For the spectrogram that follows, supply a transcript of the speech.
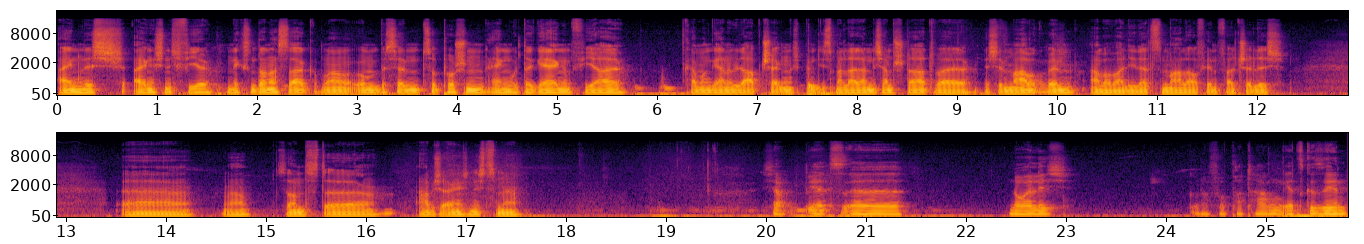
eigentlich, eigentlich nicht viel. Nächsten Donnerstag, mal, um ein bisschen zu pushen, Hang with the Gang im Fial. Kann man gerne wieder abchecken. Ich bin diesmal leider nicht am Start, weil ich in Marburg bin, aber war die letzten Male auf jeden Fall chillig. Äh, ja, sonst äh, habe ich eigentlich nichts mehr. Ich habe jetzt äh, neulich oder vor ein paar Tagen jetzt gesehen,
